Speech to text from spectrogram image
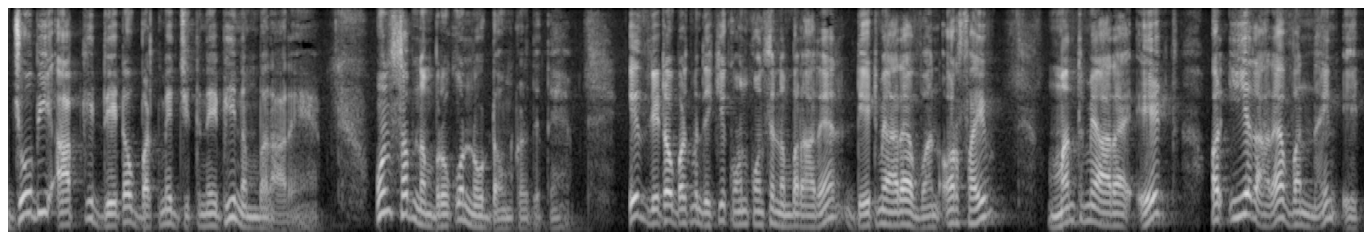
जो भी आपकी डेट ऑफ़ बर्थ में जितने भी नंबर आ रहे हैं, उन सब नंबरों को नोट डाउन कर देते हैं। इस डेट ऑफ़ बर्थ में देखिए कौन कौन से नंबर आ रहे हैं। डेट में आ रहा है वन और फाइव मंथ में आ रहा है एट और ईयर आ रहा है वन नाइन एट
